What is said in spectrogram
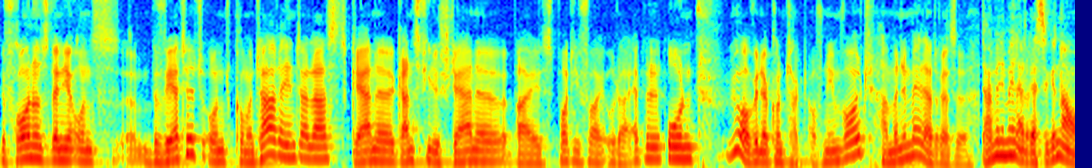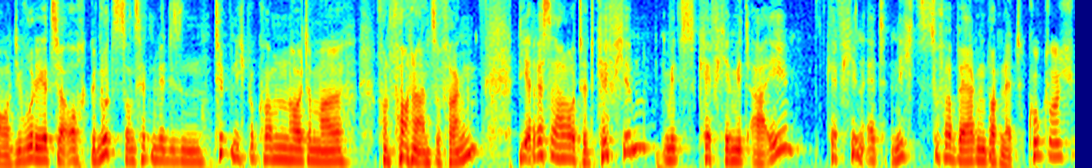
Wir freuen uns, wenn ihr uns äh, bewertet und Kommentare hinterlasst. Gerne ganz viele Sterne bei Spotify oder Apple. Und ja, wenn ihr Kontakt aufnehmen wollt, haben wir eine Mailadresse. Da haben wir eine Mailadresse, genau. Die wurde jetzt ja auch genutzt, sonst hätten wir diesen Tipp nicht bekommen, heute mal von vorne anzufangen. Die Adresse lautet Käffchen mit Käffchen mit AE käffchen at nichtszuverbergen.net. Guckt euch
